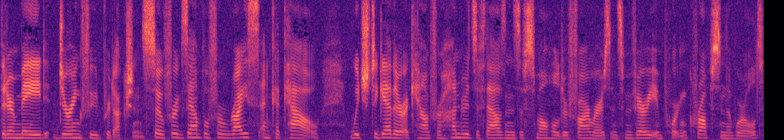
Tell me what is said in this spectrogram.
that are made during food production. So, for example, for rice and cacao, which together account for hundreds of thousands of smallholder farmers and some very important crops in the world,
